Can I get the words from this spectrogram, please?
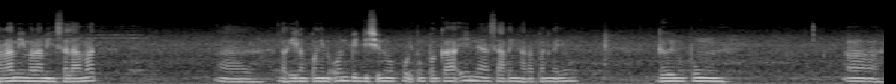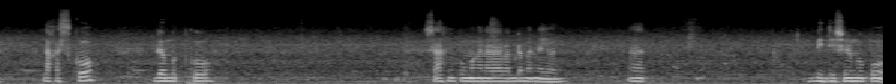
maraming maraming salamat. Ah, dakilang Panginoon bendisyon mo po itong pagkain na sa aking harapan ngayon. Gawin mo pong ah, lakas ko gamot ko sa aking pong mga nararamdaman ngayon at bendisyon mo po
